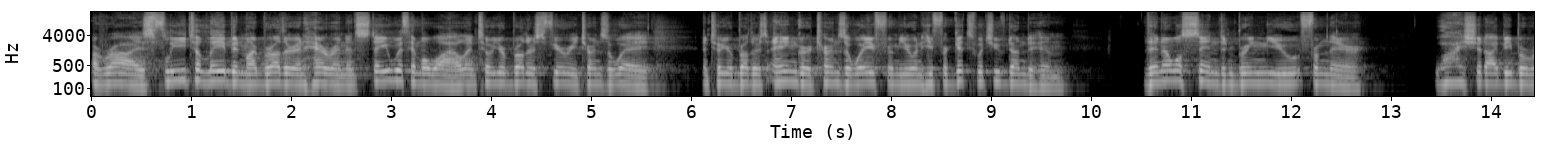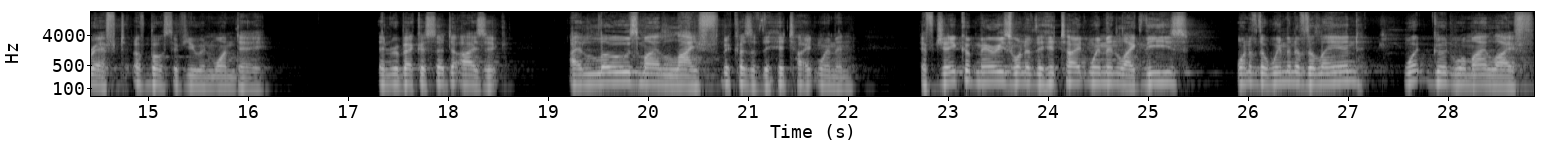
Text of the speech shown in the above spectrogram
Arise, flee to Laban, my brother, in Haran, and stay with him a while until your brother's fury turns away, until your brother's anger turns away from you, and he forgets what you've done to him. Then I will send and bring you from there. Why should I be bereft of both of you in one day? Then Rebekah said to Isaac, I loathe my life because of the Hittite women. If Jacob marries one of the Hittite women like these, one of the women of the land, what good will my life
